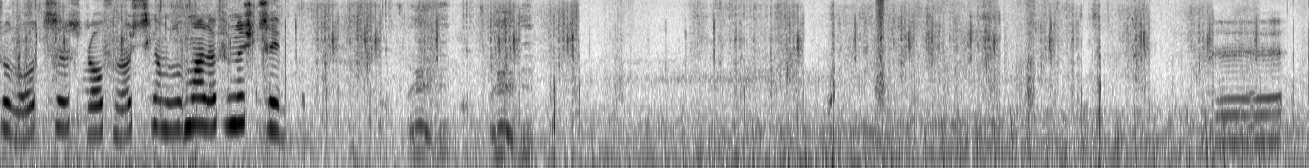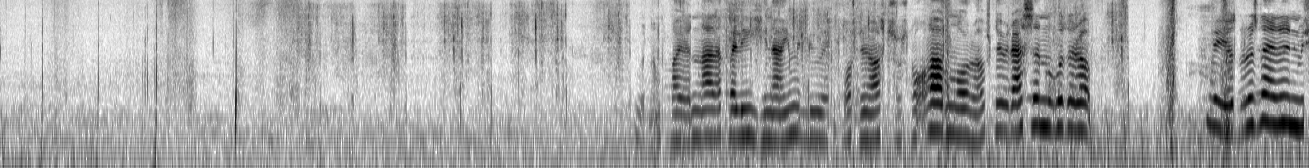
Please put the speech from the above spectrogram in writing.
Schon so, das drauf, nicht. Ich habe so mal öffentlich 10. على فليهنا يمد ويطغطنا تصوص وقار مورا وصبر عسن وقدرة ويطرزنا المش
